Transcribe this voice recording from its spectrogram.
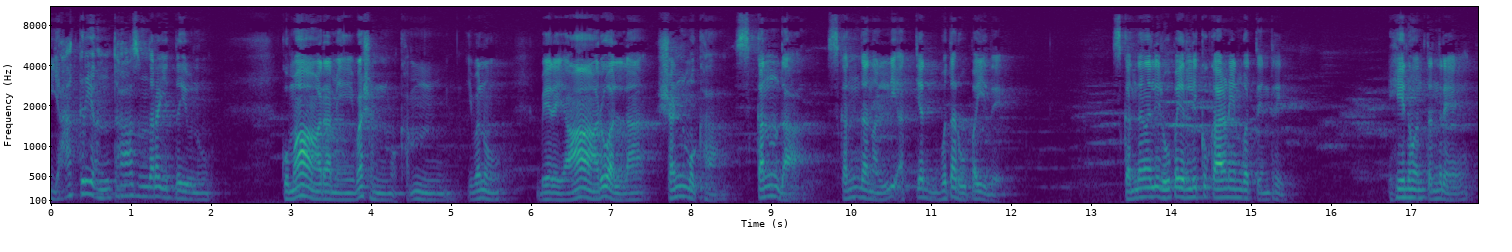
ಯಾಕ್ರಿ ಅಂತಹ ಸುಂದರ ಇದ್ದ ಇವನು? ಕುಮಾರಮೇವ ಷಣ್ಮುಖಂ. ಇವನು ಬೇರೆ ಯಾರೂ ಅಲ್ಲ, ಷಣ್ಮುಖ, ಸ್ಕಂದ. ಸ್ಕಂದನಲ್ಲಿ ಅತ್ಯದ್ಭುತ ರೂಪ ಇದೆ. ಸ್ಕಂದನಲ್ಲಿ ರೂಪ ಇರಲಿಕ್ಕೂ ಕಾರಣ ಏನು ಗೊತ್ತೇನ್ರಿ? ಏನು ಅಂತಂದ್ರೆ,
